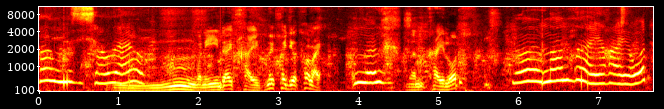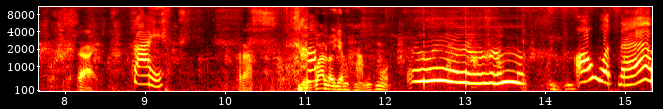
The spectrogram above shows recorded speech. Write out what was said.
ห้องเช้าแล้วอืมวันนี้ได้ไข่ไม่ค่อยเยอะเท่าไหร่นั่นเหมือนไข่ลดนั่นนั่นไข่ไข่รถใช่ไก่ครับหรือว่าเรายังหาไม่หมดเออทำอ๋อหมดแล้ว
